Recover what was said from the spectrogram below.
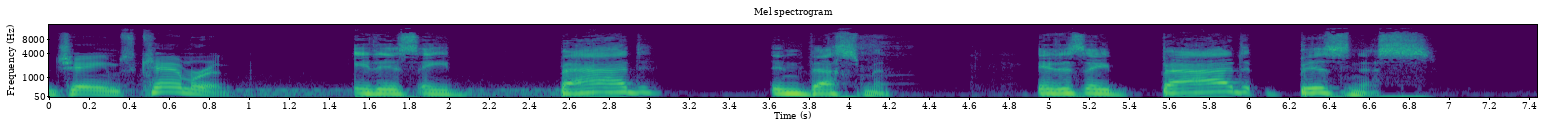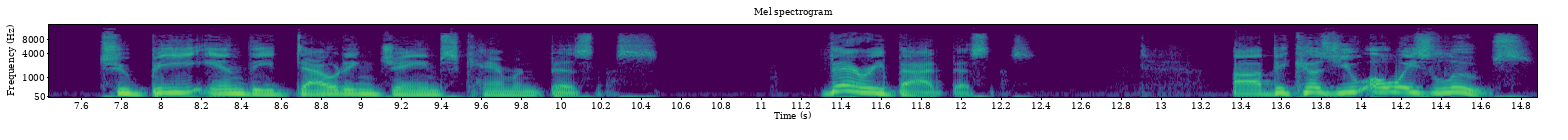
James Cameron. It is a bad investment. It is a bad business to be in the doubting James Cameron business. Very bad business uh, because you always lose.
